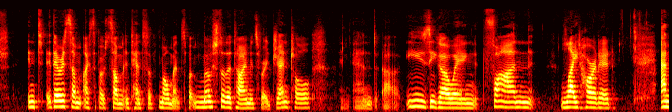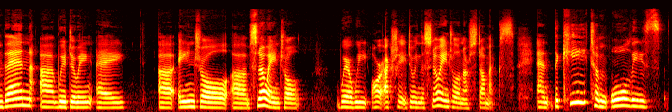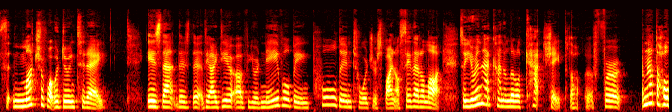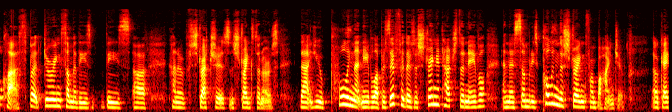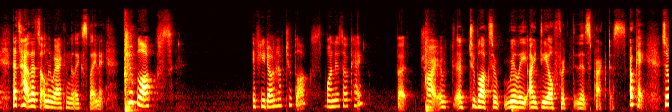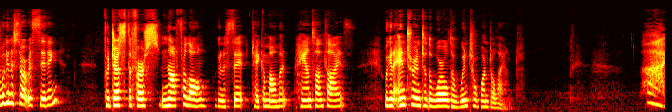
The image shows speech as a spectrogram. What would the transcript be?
in, there is some, I suppose, some intensive moments, but most of the time it's very gentle and, and uh, easygoing, fun, lighthearted. And then uh, we're doing a uh, angel, um, snow angel, where we are actually doing the snow angel in our stomachs. And the key to all these, much of what we're doing today, is that there's the, the idea of your navel being pulled in towards your spine. I'll say that a lot. So you're in that kind of little cat shape the, uh, for, I mean, not the whole class, but during some of these, these uh, kind of stretches and strengtheners, that you're pulling that navel up as if there's a string attached to the navel and there's somebody's pulling the string from behind you. Okay, that's how. That's the only way I can really explain it. Two blocks if you don't have two blocks, one is okay, but try uh, two blocks are really ideal for this practice. Okay, so we're going to start with sitting for just the first, not for long. We're going to sit, take a moment, hands on thighs. We're going to enter into the world of winter wonderland.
